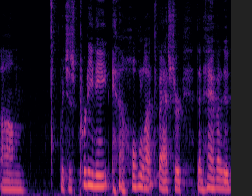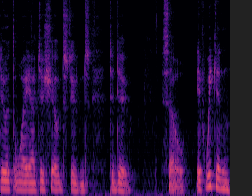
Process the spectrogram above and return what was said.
um, which is pretty neat and a whole lot faster than having to do it the way I just showed students to do. So if we can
